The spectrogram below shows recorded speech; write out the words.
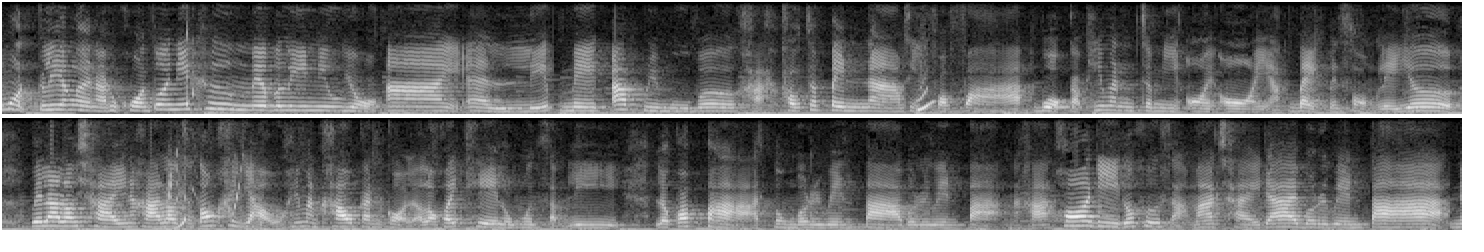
หมดเกลี้ยงเลยนะทุกคน ตัวนี้คือ Maybelline New York Eye and Lip Makeup Remover ค่ะ เขาจะเป็นน้ำสีฟ้าๆบวกกับที่มันจะมีออยล์ๆอะแบ่งเป็น 2 เลเยอร์ เวลาเราใช้นะคะ เราจะต้องเขย่าให้มันเข้ากันก่อน แล้วเราค่อยเทลงบนสำลี แล้วก็ปาดตรงบริเวณตาบริเวณปากนะคะ ข้อดีก็คือสามารถใช้ได้บริเวณตาเม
